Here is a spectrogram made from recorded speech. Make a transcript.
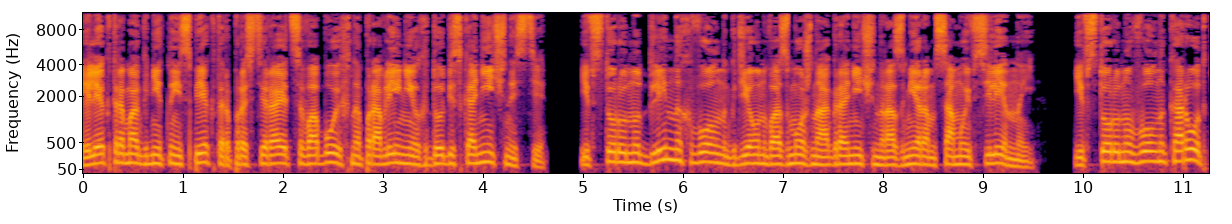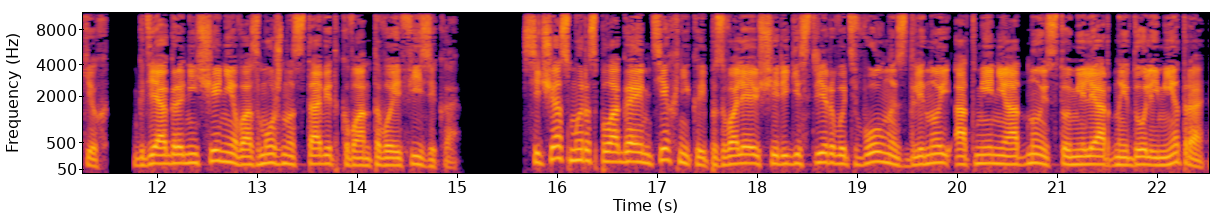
Электромагнитный спектр простирается в обоих направлениях до бесконечности, и в сторону длинных волн, где он, возможно, ограничен размером самой Вселенной, и в сторону волн коротких, где ограничение, возможно, ставит квантовая физика. Сейчас мы располагаем техникой, позволяющей регистрировать волны с длиной от менее 1 100 миллиардной доли метра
